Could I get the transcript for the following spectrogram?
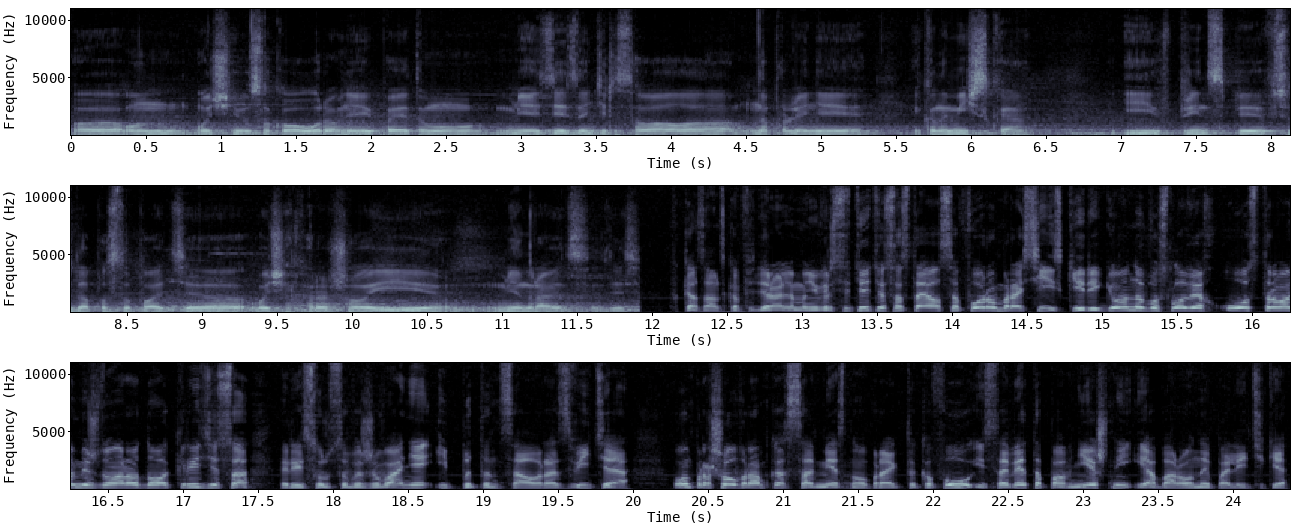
э, он очень высокого уровня, и поэтому мне здесь заинтересовало направление экономическое. И, в принципе, сюда поступать э, очень хорошо, и мне нравится здесь. Казанском федеральном университете состоялся форум «Российские регионы в условиях острого международного кризиса. Ресурсы выживания и потенциал развития». Он прошел в рамках совместного проекта КФУ и Совета по внешней и оборонной политике.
